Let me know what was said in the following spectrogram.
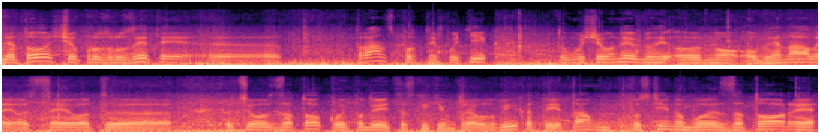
для того, щоб розгрузити е, транспортний потік, тому що вони ну, обгинали ось цей от, е, оцю от затоку, і подивіться, скільки їм треба було їхати, і там постійно були затори.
